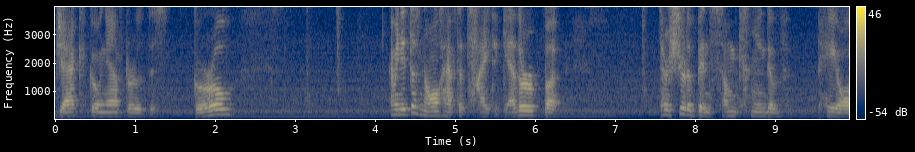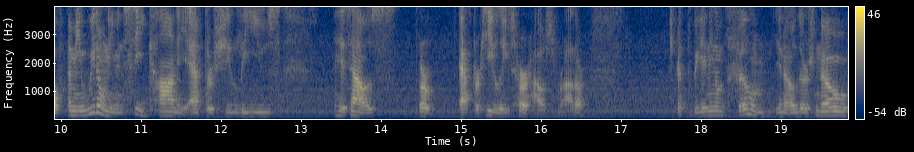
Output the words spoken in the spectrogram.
Jack going after this girl. I mean, it doesn't all have to tie together, but there should have been some kind of payoff. I mean, we don't even see Connie after she leaves his house, or after he leaves her house, rather. At the beginning of the film, you know, there's no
